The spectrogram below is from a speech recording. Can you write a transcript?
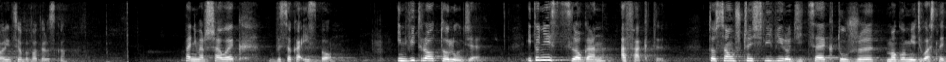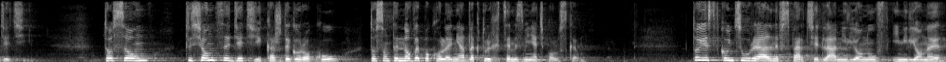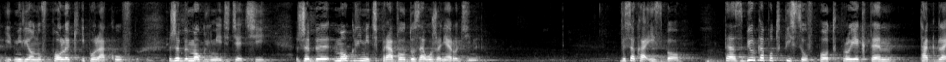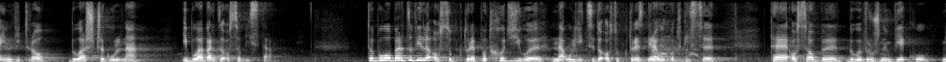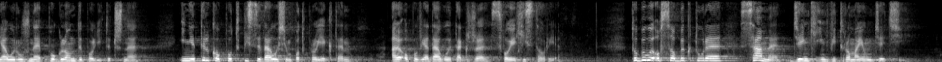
Koalicja Obywatelska. Pani Marszałek, Wysoka Izbo. In vitro to ludzie. I to nie jest slogan, a fakty. To są szczęśliwi rodzice, którzy mogą mieć własne dzieci. To są tysiące dzieci każdego roku. To są te nowe pokolenia, dla których chcemy zmieniać Polskę. To jest w końcu realne wsparcie dla milionów i miliony, milionów Polek i Polaków, żeby mogli mieć dzieci, żeby mogli mieć prawo do założenia rodziny. Wysoka Izbo, ta zbiórka podpisów pod projektem Tak dla in vitro była szczególna i była bardzo osobista. To było bardzo wiele osób, które podchodziły na ulicy do osób, które zbierały podpisy. Te osoby były w różnym wieku, miały różne poglądy polityczne i nie tylko podpisywały się pod projektem, ale opowiadały także swoje historie. To były osoby, które same dzięki in vitro mają dzieci.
